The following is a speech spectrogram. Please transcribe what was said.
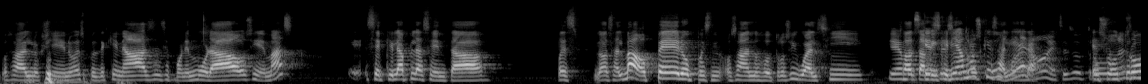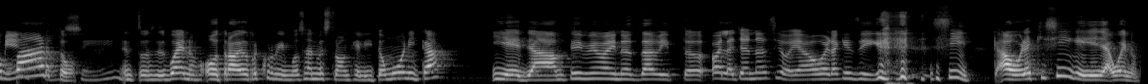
o sea, el oxígeno después de que nacen, se ponen morados y demás. Eh, sé que la placenta, pues, lo ha salvado, pero, pues, o sea, nosotros igual sí... o sea, también queríamos que saliera. es otro, es otro parto. Entonces, bueno, otra vez recurrimos a nuestro angelito Mónica, y ella... Y me imagino David, hola, ya nació, ¿y ahora qué sigue? sí, ahora qué sigue. Y ella, bueno,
